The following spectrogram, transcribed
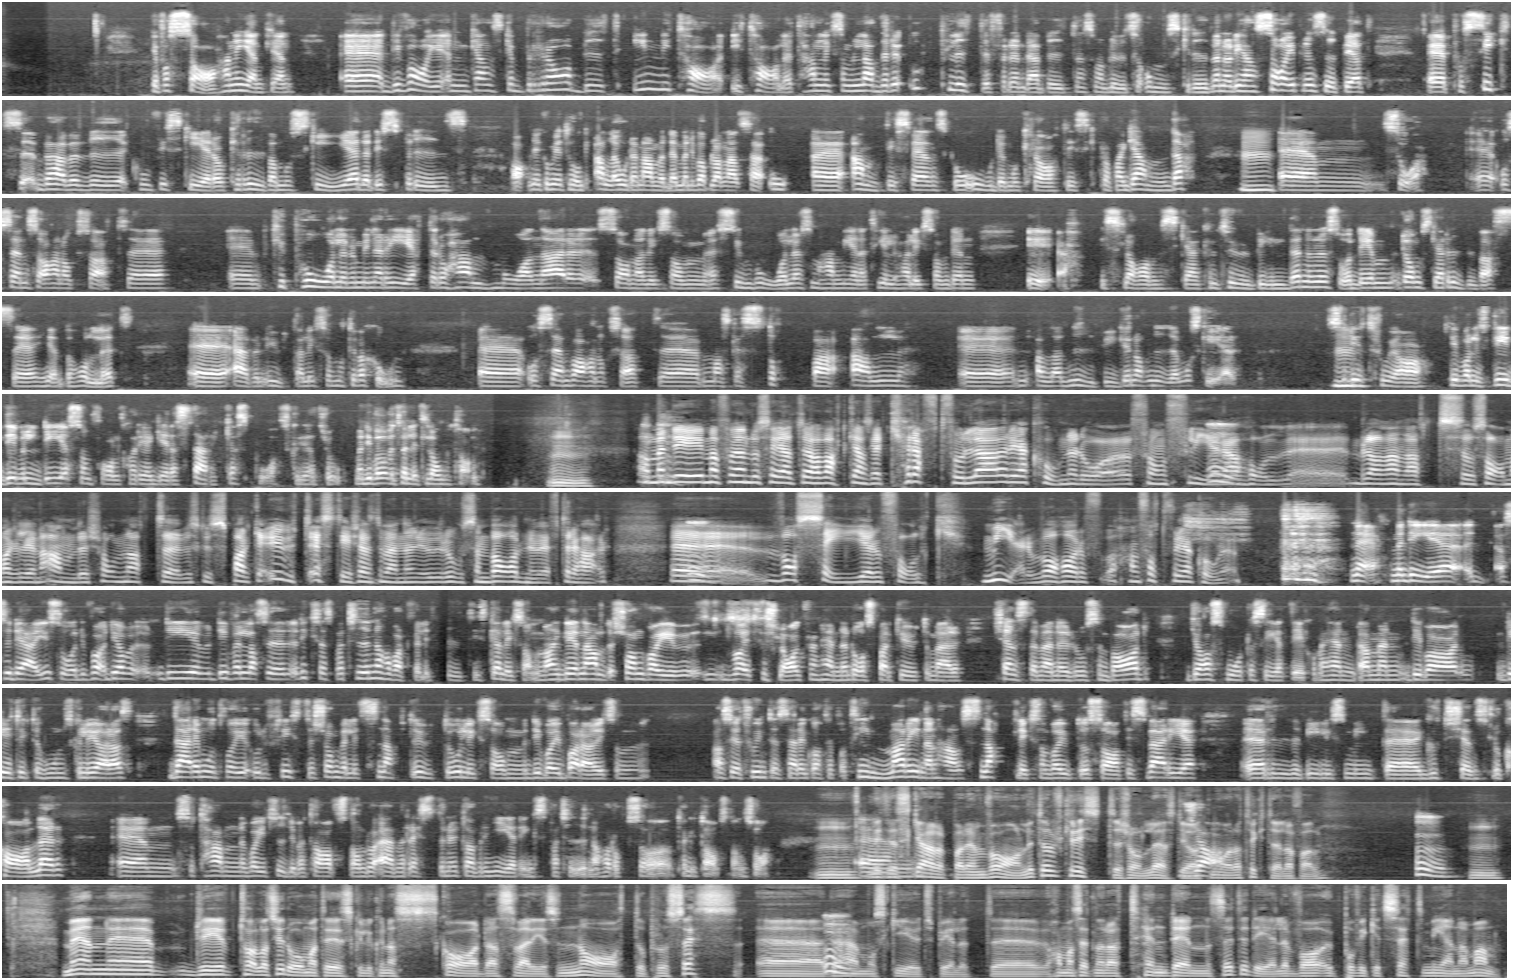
Ja, vad sa han egentligen? Eh, det var ju en ganska bra bit in i, ta- i talet. Han liksom laddade upp lite för den där biten som har blivit så omskriven. Och det han sa i princip är att eh, på sikt behöver vi konfiskera och riva moskéer där det sprids, ja, ni kommer inte ihåg alla ord han använde, men det var bland annat så här, o- eh, antisvensk och odemokratisk propaganda. Ehm, så. Eh, och sen sa han också att eh, eh, kupoler och minareter och halvmånar, sådana liksom symboler som han menar tillhör liksom den eh, islamska kulturbilden eller så. De, de ska rivas eh, helt och hållet, eh, även utan liksom motivation. Eh, och sen var han också att eh, man ska stoppa all, eh, alla nybyggen av nya moskéer. Så Mm. det tror jag, det, var, liksom- det, det är väl det som folk har reagerat starkast på skulle jag tro. Men det var ett väldigt långt tal. Ja, men det, man får ändå säga att det har varit ganska kraftfulla reaktioner då från flera Mm. håll. Eh, Bland annat så sa Magdalena Andersson att eh, vi skulle sparka ut SD-tjänstemännen ur Rosenbad nu efter det här. Eh, Vad säger folk mer? Vad har han fått för reaktioner? Nej, men det är, alltså det är ju så. Det, var, det, det, det är väl, alltså, riksdagspartierna har varit väldigt kritiska. Liksom. Magdalena Andersson var ju var ett förslag från henne då, att sparka ut de här tjänstemännen i Rosenbad. Jag har svårt att se att det kommer hända, men det, var, det tyckte hon skulle göras. Däremot var ju Ulf Kristersson väldigt snabbt ute och liksom, det var ju bara liksom Alltså jag tror inte ens det hade gått ett par timmar innan han snabbt liksom var ute och sa att i Sverige eh, river vi liksom inte gudstjänstlokaler. Ehm, så han var ju tydlig med att ta avstånd och även resten av regeringspartierna har också tagit avstånd. så. Mm, lite Ehm. skarpare än vanligt Ulf Kristersson läste jag Ja. att några tyckte i alla fall. Mm. Mm. Men eh, det talas ju då om att det skulle kunna skada Sveriges NATO-process, eh, det Mm. här moskéutspelet. Eh, har man sett några tendenser till det eller vad, på vilket sätt menar man?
